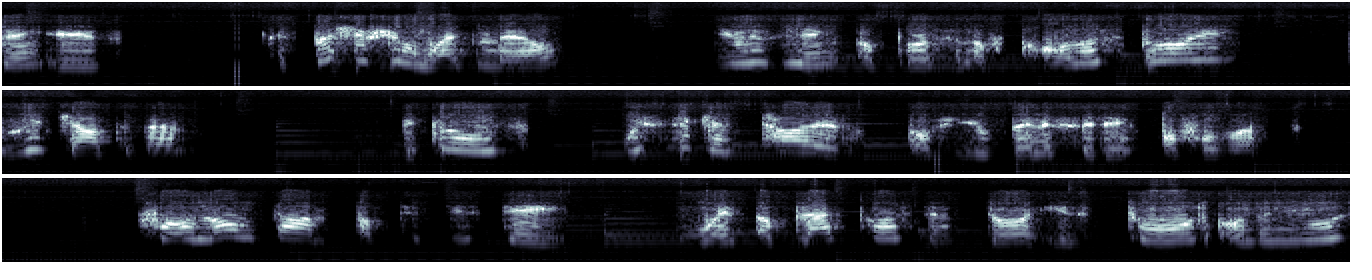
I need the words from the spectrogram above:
saying is, especially if you're a white male, using a person of color story, reach out to them. Because we're sick and tired of you benefiting off of us. For a long time, up to this day, when a black person's story is told on the news,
